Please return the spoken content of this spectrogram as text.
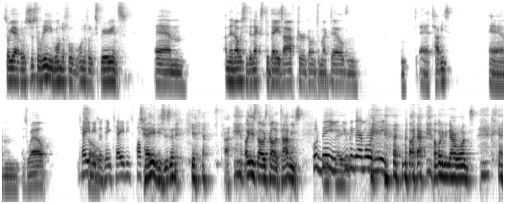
so yeah it was just a really wonderful wonderful experience. Um and then obviously the next the days after going to McDowell's and and uh, Tavies um, as well. Tavies, so, I think Tavies. Possibly. Tavies, is it? yeah. I used to always call it Tavies. Could be. You've been there more than me. no, I've only been there once, um,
